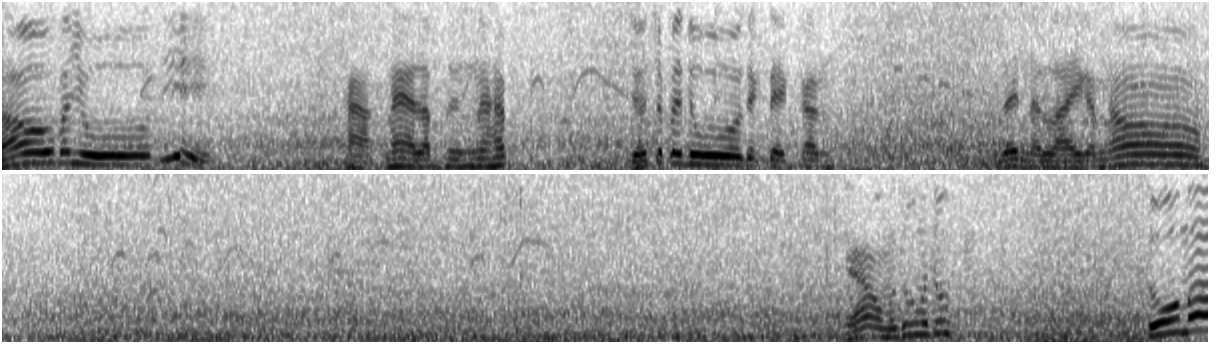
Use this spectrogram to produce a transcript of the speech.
เรามาอยู่ที่หาดแม่ลำพึงนะครับ เดี๋ยวจะไปดูเด็กๆกัน เล่นอะไรกันเนาะเอามาดูมาดูซูโม่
